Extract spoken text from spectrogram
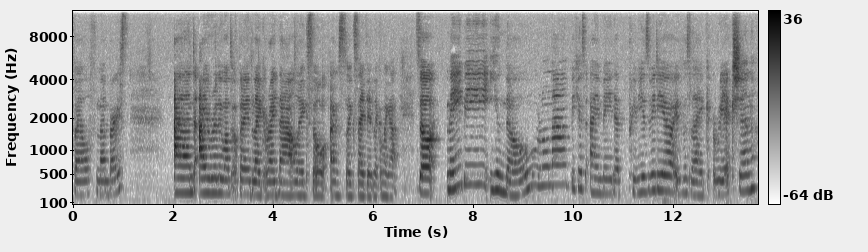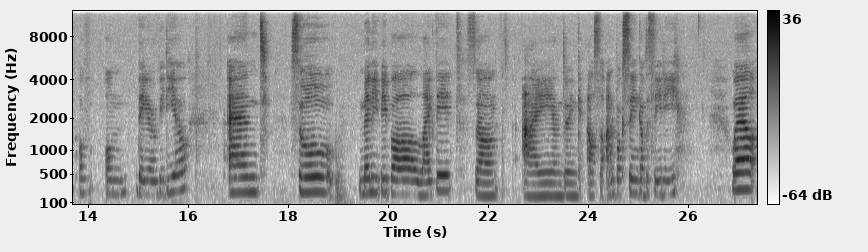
12 members. And I really want to open it like right now like so I'm so excited like oh my god. So maybe you know Loona because I made a previous video. It was like reaction of on their video. And so many people liked it. So I am doing also unboxing of the CD. Well,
